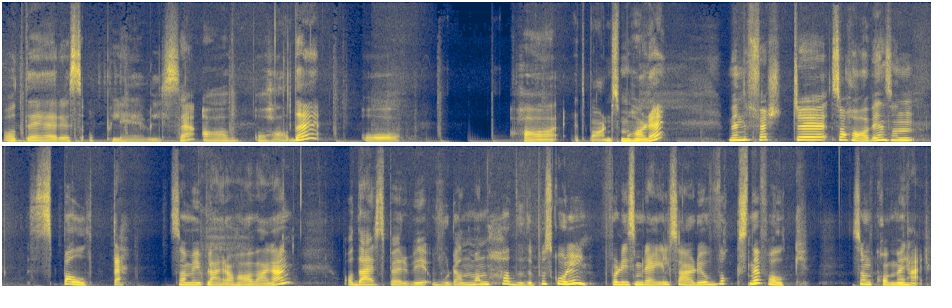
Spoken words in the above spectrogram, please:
Og deres opplevelse av å ha det, og ha et barn som har det. Men først eh, så har vi en sånn spalte som vi pleier å ha hver gang. Og der spør vi hvordan man hadde det på skolen. Fordi som regel så er det jo voksne folk som kommer her.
